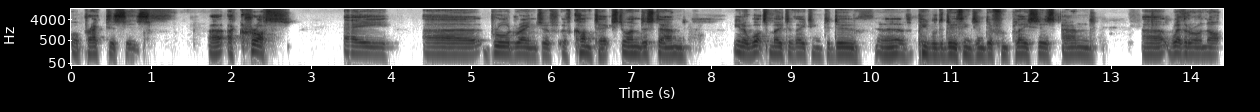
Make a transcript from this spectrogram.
or practices uh, across a uh, broad range of, of context to understand you know, what's motivating to do uh, people to do things in different places and uh, whether or not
